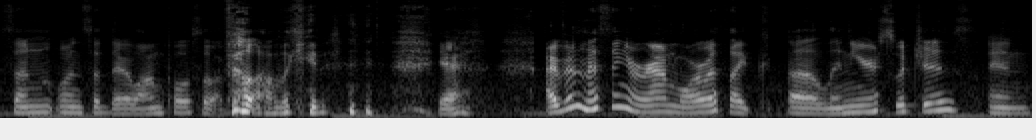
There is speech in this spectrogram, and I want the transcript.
Someone said they're long pole, so I felt obligated. yeah. I've been messing around more with like uh, linear switches, and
